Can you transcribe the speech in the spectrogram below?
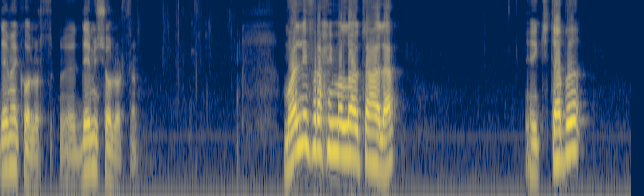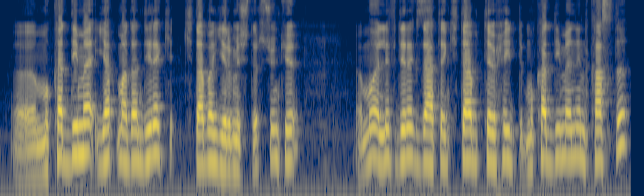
demek olursun e, demiş olursun. Muallif rahimallahu teala e, kitabı e, mukaddime yapmadan direkt kitaba girmiştir. Çünkü e, müellif direkt zaten kitab tevhid mukaddimenin kastı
